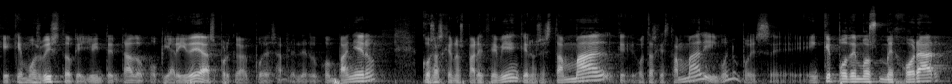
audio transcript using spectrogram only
que, que hemos visto que yo he intentado copiar ideas porque puedes aprender de un compañero, cosas que nos parece bien, que nos están mal, que, otras que están mal, y bueno, pues eh, en qué podemos mejorar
